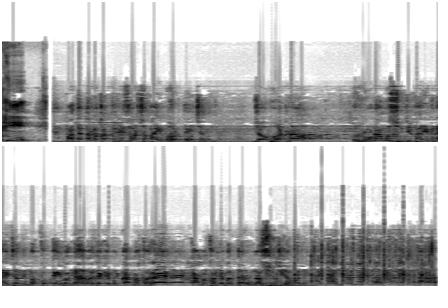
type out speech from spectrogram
ନାହିଁ। ମତେ ତ ଲୋକ ତିରିଶ ବର୍ଷ ପାଇଁ ଭୋଟ ଦେଇଛନ୍ତି। ଯୋଉ ଭୋଟର ଋଣ ମୁଁ ସୁଝି ପାରିବି ନାହିଁ ଯଦି ମୋ କୋକେଇ ବନ୍ଧା ହବା ଯାକେ ମୁଁ କାମ କରେ କାମ କଲେ ମଧ୍ୟ ଋଣ ସୁଝି ହବନି। କାରଣ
